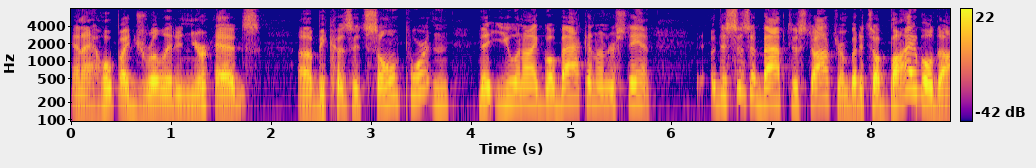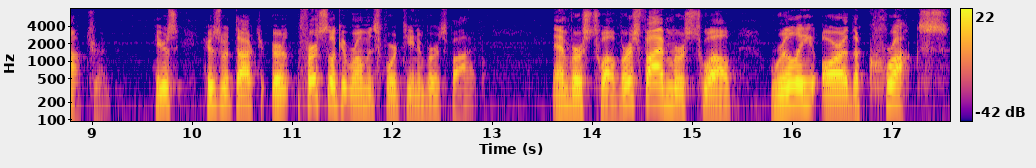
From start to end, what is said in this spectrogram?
and I hope I drill it in your heads uh, because it's so important that you and I go back and understand. This is a Baptist doctrine, but it's a Bible doctrine. Here's, Here's what Dr. Er, first look at Romans 14 and verse 5 and verse 12. Verse 5 and verse 12 really are the crux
